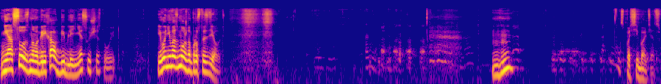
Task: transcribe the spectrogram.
Неосознанного греха в Библии не существует. Его невозможно просто сделать. Угу. Спасибо, отец.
